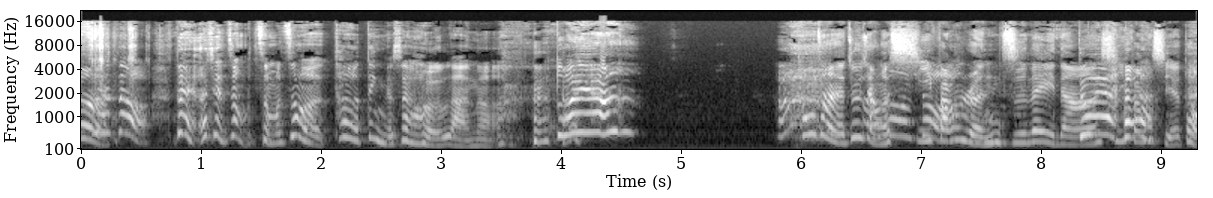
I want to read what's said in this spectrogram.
真的，对，而且这么怎么这么特定的是荷兰呢、对呀通常也就讲个西方人之类的啊，西方血统。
